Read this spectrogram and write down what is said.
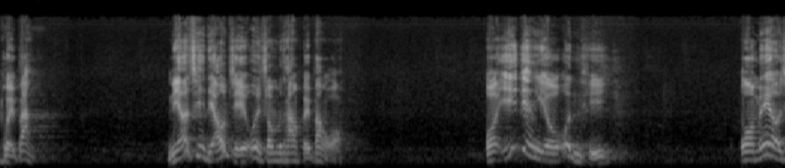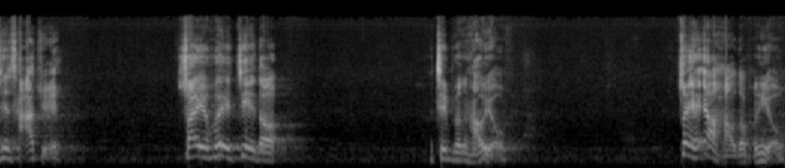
诽谤，你要去了解为什么他诽谤我。我一定有问题，我没有去察觉，所以会借到亲朋好友、最要好的朋友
